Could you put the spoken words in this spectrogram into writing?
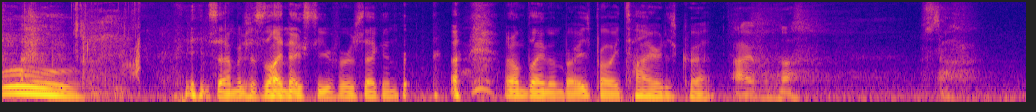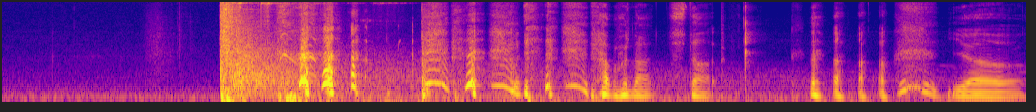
Ooh. he said, I'm gonna just lie next to you for a second. I don't blame him, bro. He's probably tired as crap. I will not stop. I will not stop. Yo.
